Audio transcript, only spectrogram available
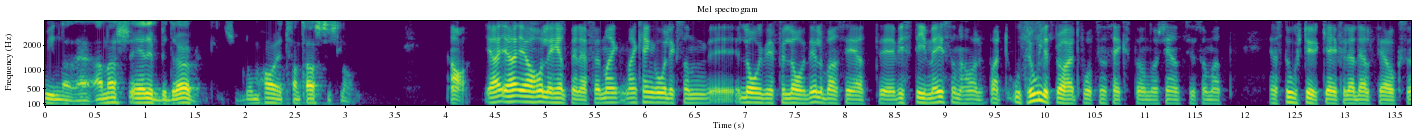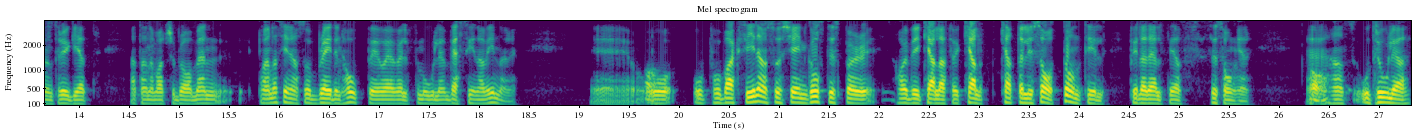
vinna det här. Annars är det bedrövligt. Liksom. De har ett fantastiskt lag. Ja, jag, jag, håller helt med dig. För man, man kan gå liksom eh, lagdel för lagdel och bara säga att eh, visst, Steve Mason har varit otroligt bra här 2016 och känns ju som att en stor styrka i Philadelphia också, en trygghet att han har varit så bra. Men på andra sidan så Braden Hope och är väl förmodligen Vesina-vinnare. Eh, och, och på backsidan så Shane Gostisbehere har vi kallat för katalysatorn till Philadelphias säsong här. Eh, Ja. hans otroliga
